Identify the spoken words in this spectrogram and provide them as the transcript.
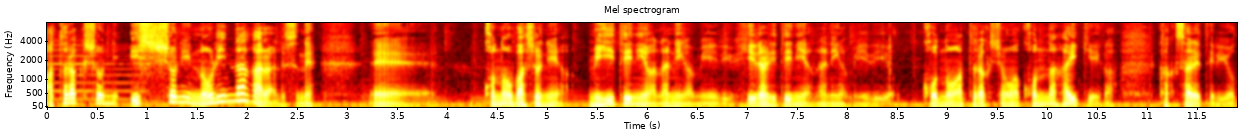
アトラクションに一緒に乗りながらですね、えー、この場所には右手には何が見えるよ。左手には何が見えるよ。このアトラクションはこんな背景が隠されてるよっ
